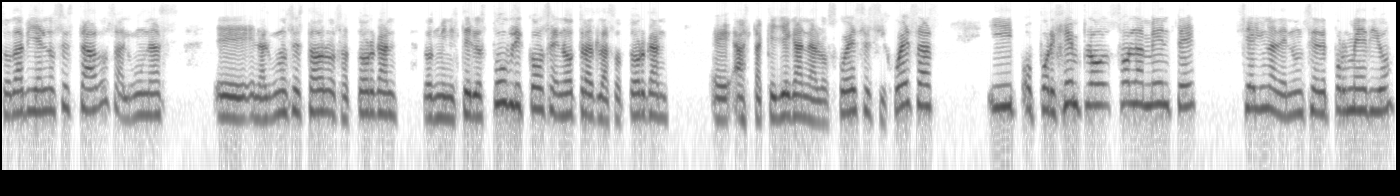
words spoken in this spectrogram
todavía en los estados, algunas eh, en algunos estados los otorgan los ministerios públicos, en otras las otorgan eh, hasta que llegan a los jueces y juezas, y o por ejemplo solamente si hay una denuncia de por medio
